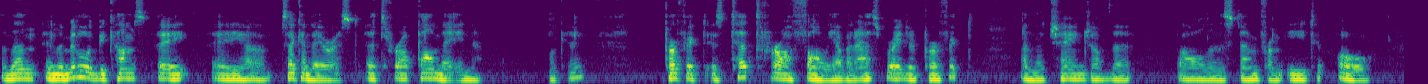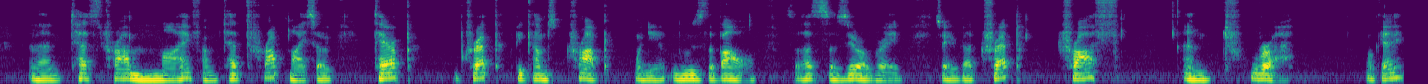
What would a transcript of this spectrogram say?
And then in the middle it becomes a, a uh, second aorist, etrapamen. Okay? Perfect is tetrafon. We have an aspirated perfect and the change of the vowel in the stem from E to O and then tetramai from tetrapmai. So terp, trep becomes trop when you lose the vowel. So that's the zero grade. So you've got trep, trough, and tra. Okay?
